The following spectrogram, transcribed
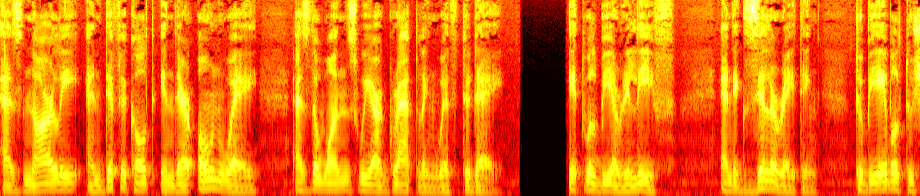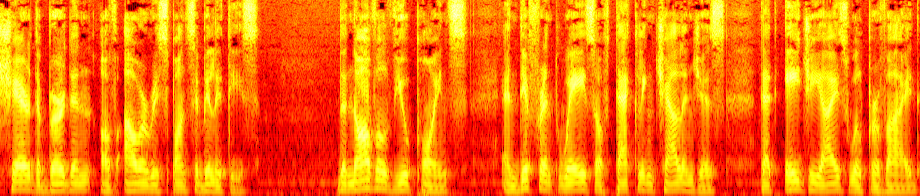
as gnarly and difficult in their own way as the ones we are grappling with today. It will be a relief and exhilarating to be able to share the burden of our responsibilities. The novel viewpoints and different ways of tackling challenges that AGIs will provide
